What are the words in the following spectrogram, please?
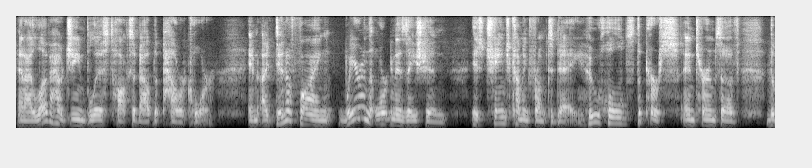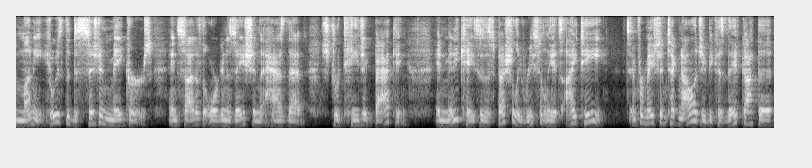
And I love how Jeanne Bliss talks about the power core and identifying where in the organization is change coming from today? Who holds the purse in terms of the money? Who is the decision makers inside of the organization that has that strategic backing? In many cases, especially recently, it's IT. It's information technology because they've got the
